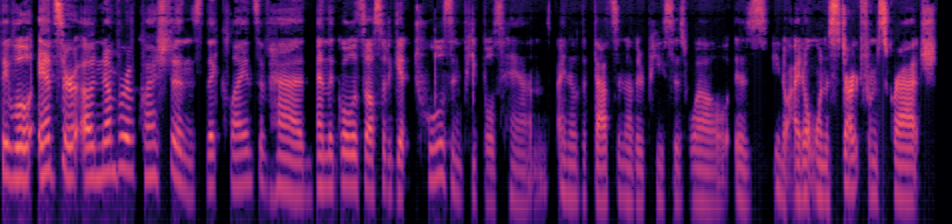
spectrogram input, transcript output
they will answer a number of questions that clients have had. And the goal is also to get tools in people's hands. I know that that's another piece as well is, you know, I don't want to start from scratch.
